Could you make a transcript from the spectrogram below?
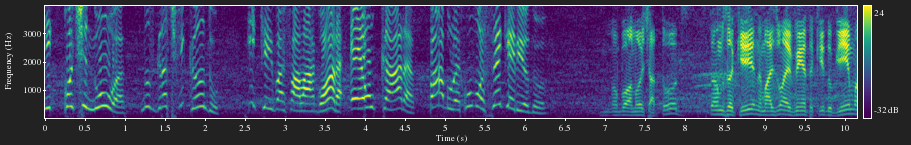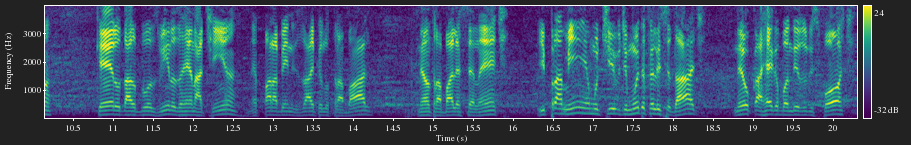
e continua nos gratificando. E quem vai falar agora é o cara. Pablo, é com você, querido. Uma boa noite a todos. Estamos aqui, né, mais um evento aqui do Guima. Quero dar boas-vindas a Renatinha, né, parabenizar pelo trabalho, né, um trabalho excelente. E para mim é motivo de muita felicidade, né, eu carrego a bandeira do esporte,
